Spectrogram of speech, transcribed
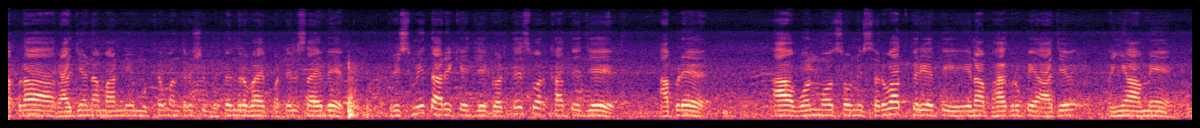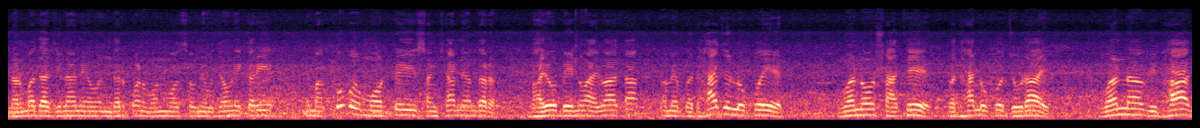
આપણા રાજ્યના માનનીય મુખ્યમંત્રી શ્રી ભૂપેન્દ્રભાઈ પટેલ સાહેબે ત્રીસમી તારીખે જે ગળતેશ્વર ખાતે જે આપણે આ વન મહોત્સવની શરૂઆત કરી હતી, એના ભાગરૂપે આજે અહીંયા અમે નર્મદા જિલ્લાની અંદર પણ વન મહોત્સવની ઉજવણી કરી. એમાં ખૂબ મોટી સંખ્યાની અંદર ભાઈઓ બહેનો આવ્યા હતા. અમે બધા જ લોકોએ વનો સાથે બધા લોકો જોડાય. વન વિભાગ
